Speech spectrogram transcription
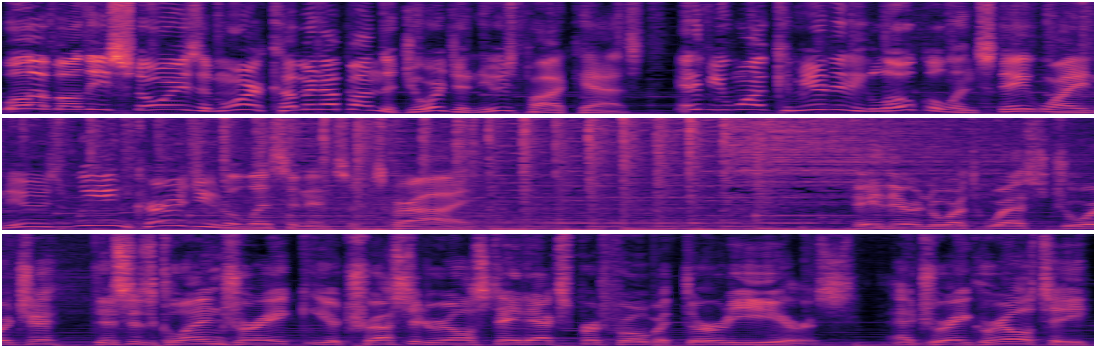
We'll have all these stories and more coming up on the Georgia News Podcast. And if you want community, local, and statewide news, we encourage you to listen and subscribe. Hey there, Northwest Georgia. This is Glenn Drake, your trusted real estate expert for over 30 years. At Drake Realty,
